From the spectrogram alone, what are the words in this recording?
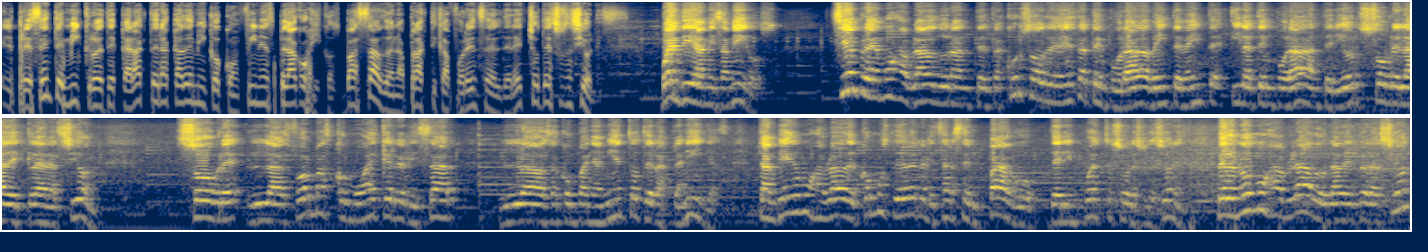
El presente micro es de carácter académico con fines pedagógicos, basado en la práctica forense del derecho de sucesiones. Buen día mis amigos. Siempre hemos hablado durante el transcurso de esta temporada 2020 y la temporada anterior sobre la declaración, sobre las formas como hay que realizar los acompañamientos de las planillas. También hemos hablado de cómo debe realizarse el pago del impuesto sobre sucesiones, pero no hemos hablado la declaración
